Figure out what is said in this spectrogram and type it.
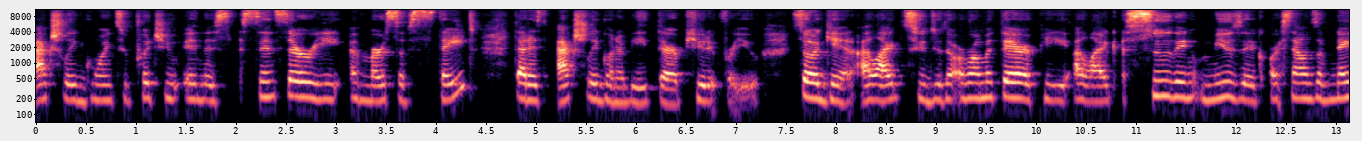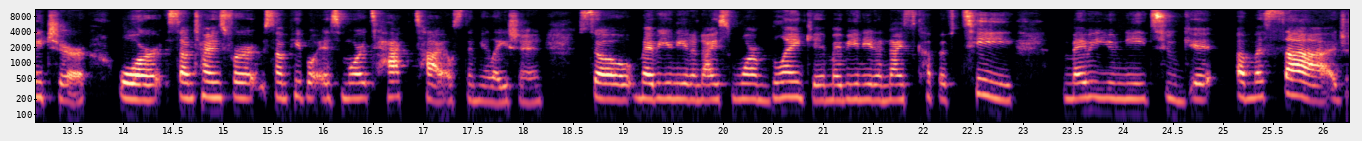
actually going to put you in this sensory immersive state that is actually going to be therapeutic for you. So again, I like to do the aromatherapy, I like soothing music or sounds of nature or sometimes for some people it's more tactile stimulation. So maybe you need a nice warm blanket maybe you need a nice cup of tea maybe you need to get a massage.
